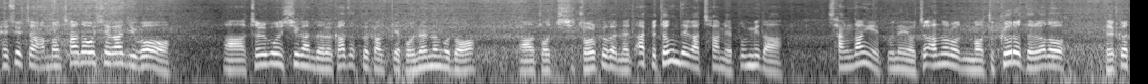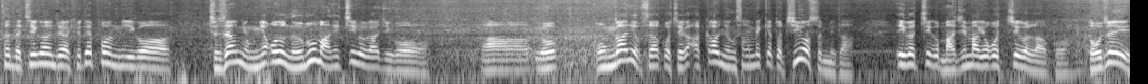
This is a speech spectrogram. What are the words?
해수욕장 한번 찾아오셔가지고 아, 즐거운 시간들을 가족들과 함께 보내는 것도 아, 좋지, 좋을 것 같네요. 앞에 등대가 참 예쁩니다. 상당히 예쁘네요. 저 안으로 뭐 걸어 들어가도 될 것 같은데 지금 제가 휴대폰 이거 저장 용량 오늘 너무 많이 찍어가지고 아, 요 공간이 없어갖고 제가 아까운 영상 몇 개 또 지웠습니다. 이거 찍어 마지막 요거 찍으려고 도저히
